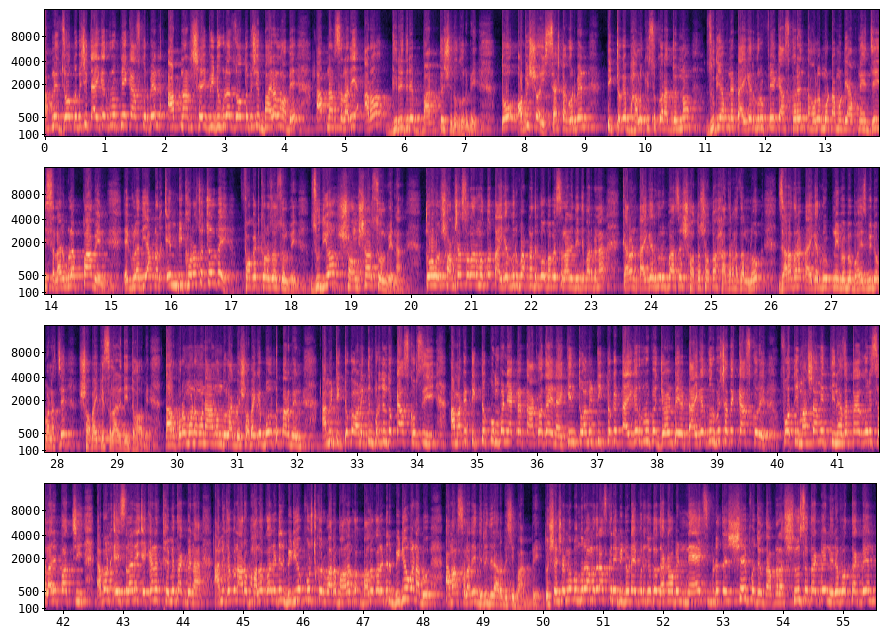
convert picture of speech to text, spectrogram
আপনি যত বেশি টাইগার গ্রুপ নিয়ে কাজ করবেন, আপনার সেই ভিডিওগুলো যত বেশি ভাইরাল হবে, আপনার স্যালারি আরও ধীরে ধীরে বাড়তে শুরু করবে। তো অবশ্যই চেষ্টা করবেন টিকটকে ভালো কিছু করার জন্য। যদি আপনি টাইগার গ্রুপ নিয়ে কাজ করেন, তাহলে মোটামুটি আপনি যেই স্যালারিগুলো পাবেন, এগুলো দিয়ে আপনার এমবি খরচও চলবে পকেট খরচও চলবে। যদিও সংসার চলবে না। তো সংসার চলার মতো টাইগার গ্রুপ আপনাদেরকে ওভাবে স্যালারি দিতে পারবে না। কারণ টাইগার গ্রুপে আছে শত শত হাজার হাজার লোক, যারা যারা টাইগার গ্রুপ নিয়ে এভাবে ভয়েস ভিডিও বানাচ্ছে, সবাইকে স্যালারি দিতে হবে। তারপরে মনে মনে আনন্দ লাগবে, সবাইকে বলতে পারবেন, আমি টিকটকে অনেকদিন পর্যন্ত কাজ করছি, আমাকে টিকটক কোম্পানি একটা টাকা দেয় নাই, কিন্তু আমি টিকটকে টাইগার গ্রুপে জয়েন্ট হয়ে টাইগার গ্রুপের সাথে কাজ করে প্রতি মাসে আমি তিন হাজার টাকা করে স্যালারি পাচ্ছি এবং এই স্যালারি এখানে থেমে থাকবে না। আমি যখন আরও ভালো কোয়ালিটির ভিডিও পোস্ট করব, আরও ভালো ভালো কোয়ালিটির ভিডিও বানাবো, আমার স্যালারি ধীরে ধীরে আরও বেশি বাড়বে। তো সেই সঙ্গে বন্ধুরা, আমাদের আজকের এই ভিডিওটা এই পর্যন্ত দেখা হবে নেক্সট ভিডিওতে সেই পর্যন্ত আপনারা সুস্থ থাকবেন নিরাপদ থাকবেন।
